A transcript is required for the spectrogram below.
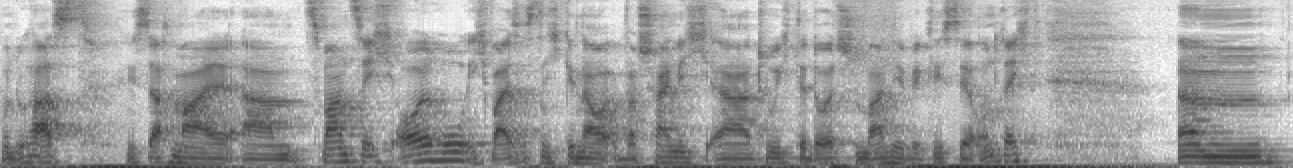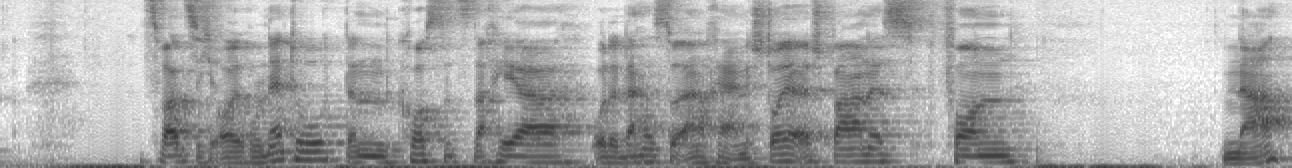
und du hast, ich sag mal, ähm, 20 Euro, ich weiß es nicht genau, wahrscheinlich äh, tue ich der Deutschen Bahn hier wirklich sehr unrecht, ähm, 20 Euro netto, dann kostet es nachher, oder dann hast du nachher eine Steuerersparnis von, na,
